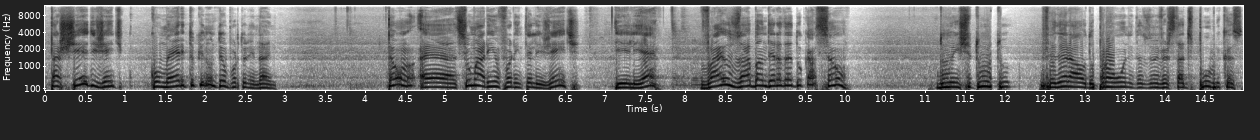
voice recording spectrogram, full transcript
Está cheio de gente com mérito que não tem oportunidade. Então, é, se o Marinho for inteligente, e ele é, vai usar a bandeira da educação do Instituto Federal, do ProUni, das universidades públicas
